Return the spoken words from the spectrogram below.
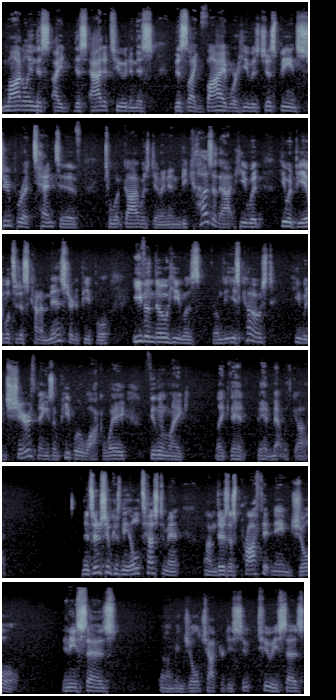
modeling this, this attitude and this, this like vibe where he was just being super attentive to what God was doing. And because of that, he would, he would be able to just kind of minister to people, even though he was from the East Coast, he would share things and people would walk away feeling like, like they, had, they had met with God. And it's interesting because in the Old Testament, um, there's this prophet named Joel. And he says, um, in Joel chapter 2, he says,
